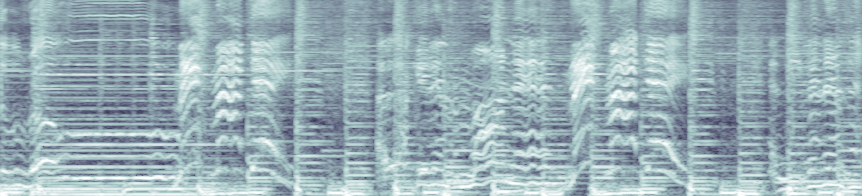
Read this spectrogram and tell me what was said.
the road. Make my day, I like it in the morning. Make my day, and even in the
